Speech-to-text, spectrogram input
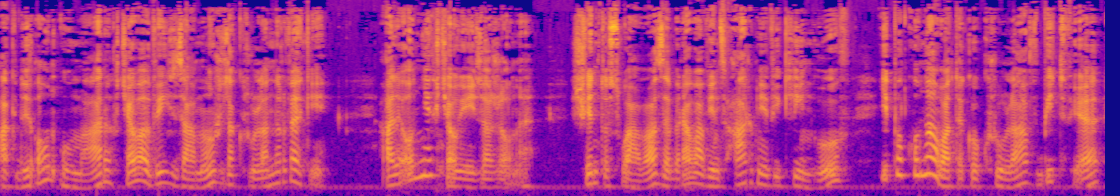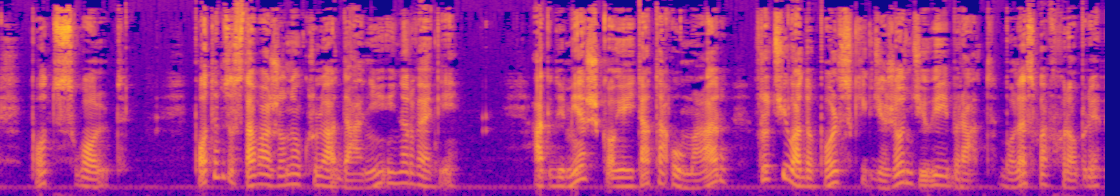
a gdy on umarł, chciała wyjść za mąż za króla Norwegii. Ale on nie chciał jej za żonę. Świętosława zebrała więc armię wikingów i pokonała tego króla w bitwie pod Swold. Potem została żoną króla Danii i Norwegii. A gdy Mieszko, jej tata, umarł, wróciła do Polski, gdzie rządził jej brat, Bolesław Chrobry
